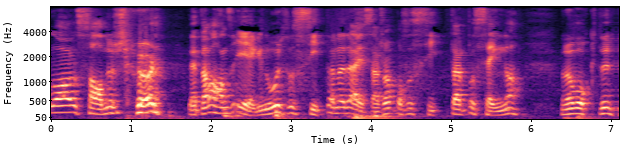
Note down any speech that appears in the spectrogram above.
Og da sa han jo sjøl Dette var hans egen ord. Så sitter han og reiser seg opp, og så sitter han på senga når han våkner.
